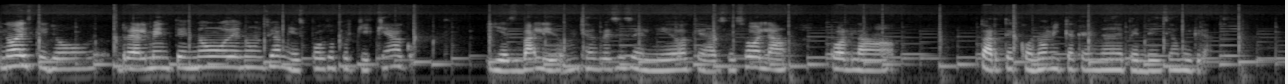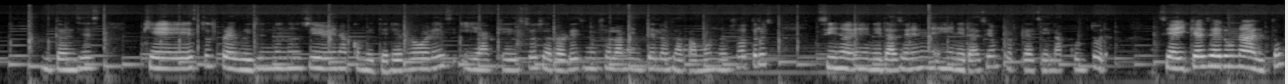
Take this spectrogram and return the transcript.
No es que yo realmente no denuncio a mi esposo porque ¿qué hago? Y es válido muchas veces el miedo a quedarse sola por la parte económica que hay una dependencia muy grande. Entonces, que estos prejuicios no nos lleven a cometer errores y a que estos errores no solamente los hagamos nosotros, sino de generación en generación, porque así es la cultura. Si hay que hacer un alto,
